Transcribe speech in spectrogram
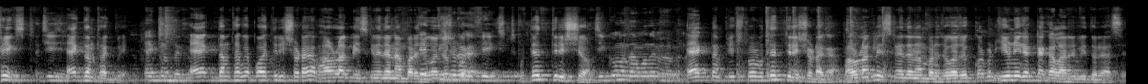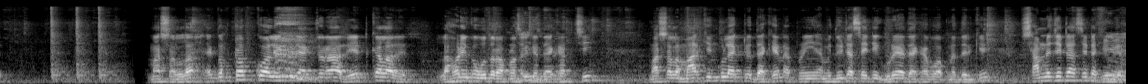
ফিক্সড। একদম থাকবে। একদম থাকবে। একদম থাকবে পঁয়ত্রিশশো টাকা ভালো লাগলে স্ক্রিনে দেওয়া নাম্বারে যোগাযোগ 3300 করে। টাকা fixed। তেত্রিশশো। জি কোনো দাম হবে না। একদম ফিক্সড পড়ব তেত্রিশশো টাকা। ভালো লাগলে স্ক্রিনে দেওয়া নাম্বারে যোগাযোগ করবেন। ইউনিক একটা কালারের ভিতরে আছে। মাশাল্লাহ একদম টপ কোয়ালিটির একজোড়া রেড কালারের লাহোরি কবুতর আপনাদেরকে দেখাচ্ছি। মাশাল্লাহ মার্কিংগুলো একটু দেখেন আপনি আমি দুইটা সাইডে ঘুরে দেখাবো আপনাদেরকে। সামনে যেটা আছে এটা ফিমেল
